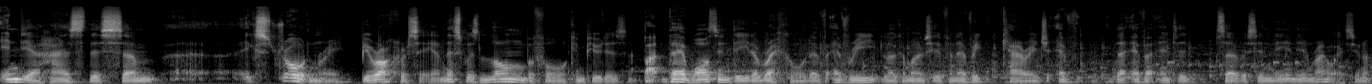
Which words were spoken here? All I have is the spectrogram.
India has this um, extraordinary bureaucracy, and this was long before computers. But there was indeed a record of every locomotive and every carriage ev that ever entered service in the Indian Railways, you know.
